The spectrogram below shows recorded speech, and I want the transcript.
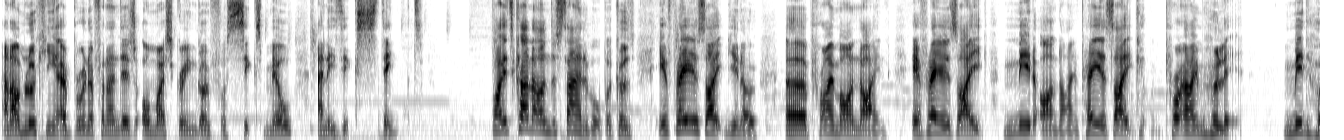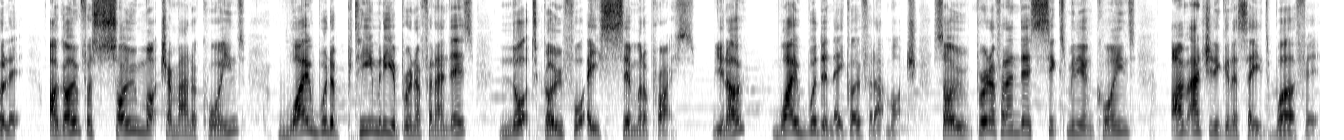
And I'm looking at Bruno Fernandes on my screen go for 6 mil, and he's extinct. But it's kind of understandable because if players like, you know, uh, Prime R9, if players like Mid R9, players like Prime Gullit, Mid Gullit, are going for so much amount of coins, why would a team of Bruno Fernandes not go for a similar price? You know? Why wouldn't they go for that much? So Bruno Fernandes, 6 million coins, I'm actually going to say it's worth it.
